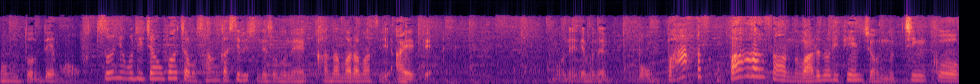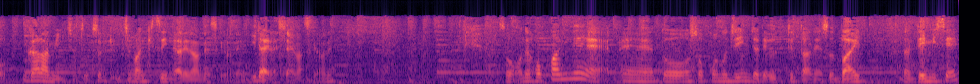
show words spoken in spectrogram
ほんと、でも、普通におじいちゃんおばあちゃんも参加してるしね、そのね、金丸祭り、あえて。もうね、でもね、もうばあ、ばあさんの悪ノリテンションのチンコ絡み、ちょっとそれ一番きついんであれなんですけどね、イライラしちゃいますけどね。そうで他にね、えーと、そこの神社で売ってたねそのバイ出店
